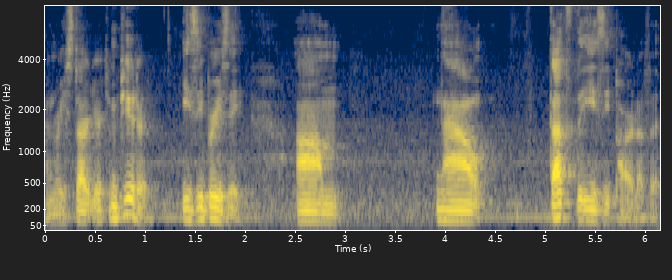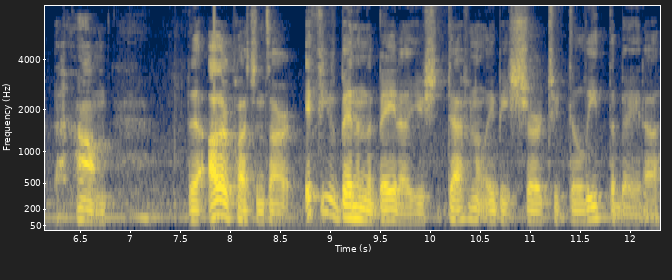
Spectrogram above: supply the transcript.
and restart your computer. Easy breezy. Um, now, that's the easy part of it. Um, the other questions are, if you've been in the beta, you should definitely be sure to delete the beta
